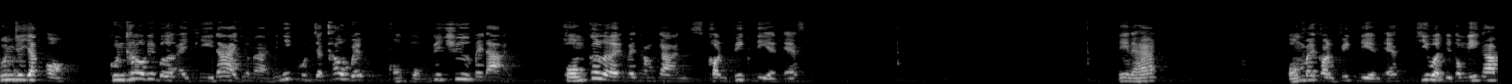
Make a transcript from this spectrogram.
คุณจะยังออก คุณเข้าด้วยเบอร์ IP ได้ใช่ไหมทีนี้คุณจะเข้าเว็บของผมด้วยชื่อไม่ได้ ผมก็เลยไปทำการ config DNS นี่นะฮะ ผมไป config DNS คีย์เวิร์ดอยู่ตรงนี้ครับ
